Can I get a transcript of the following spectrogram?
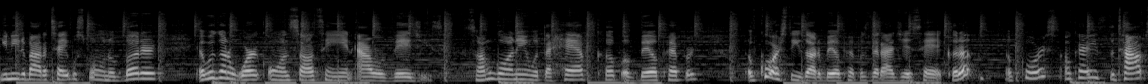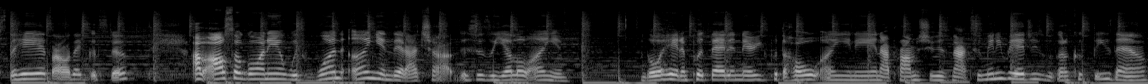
You need about a tablespoon of butter and we're gonna work on sauteing our veggies. So I'm going in with a half cup of bell peppers. Of course, these are the bell peppers that I just had cut up, of course, okay? It's the tops, the heads, all that good stuff. I'm also going in with one onion that I chopped. This is a yellow onion go ahead and put that in there. You put the whole onion in. I promise you it's not too many veggies. We're going to cook these down.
